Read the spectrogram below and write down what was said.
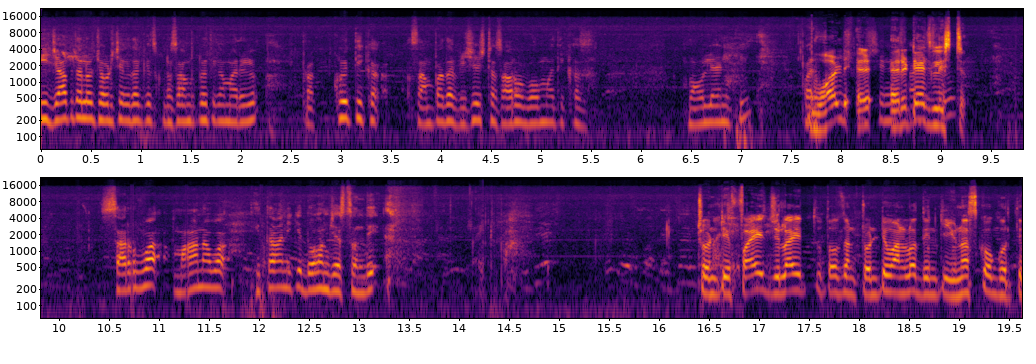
ఈ జాబితాలో చోటు దక్కించుకున్న సాంస్కృతిక మరియు ప్రకృతిక సంపద విశిష్ట సార్వభౌమాధిక మౌల్యానికి వరల్డ్ హెరిటేజ్ లిస్ట్ సర్వ మానవ హితానికి దోహం చేస్తుంది. twenty five July two thousand twenty వన్లో దీనికి యునెస్కో గుర్తింపు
